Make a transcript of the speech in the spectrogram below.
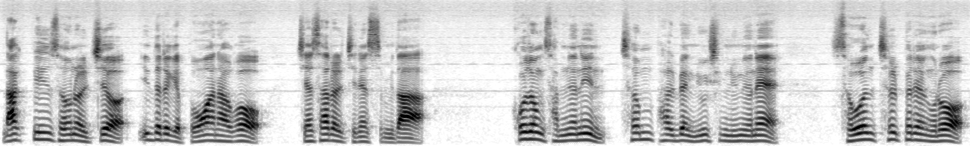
낙빈서원을 지어 이들에게 봉안하고 제사를 지냈습니다. 고종 3년인 1866년에 서원 철폐령으로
